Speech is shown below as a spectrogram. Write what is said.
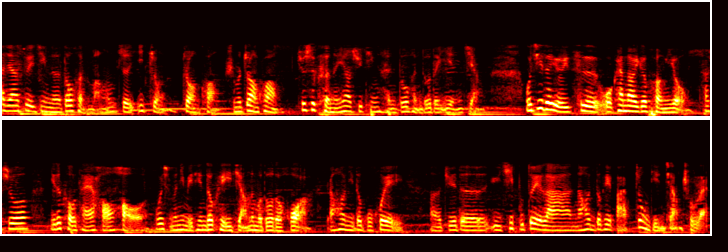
大家最近呢都很忙着一种状况，什么状况？就是可能要去听很多很多的演讲。我记得有一次我看到一个朋友，他说：“你的口才好好哦，为什么你每天都可以讲那么多的话，然后你都不会呃觉得语气不对啦，然后你都可以把重点讲出来。”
